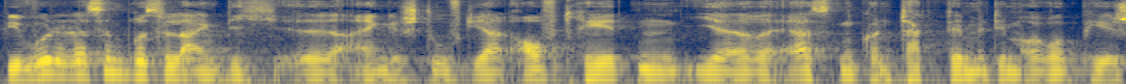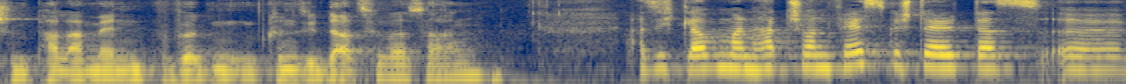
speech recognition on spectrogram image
Wie wurde das in Brüssel eigentlich äh, eingestuft, Ihr Auftreten, Ihre ersten Kontakte mit dem Europäischen Parlament? Würden, können Sie dazu was sagen? Also ich glaube, man hat schon festgestellt, dass, äh,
